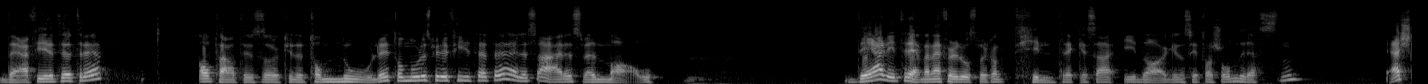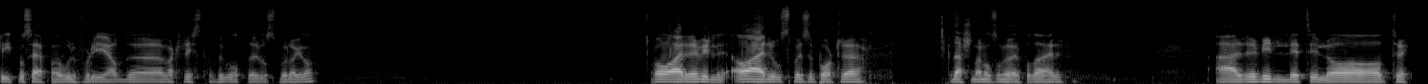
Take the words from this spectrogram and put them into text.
Det er 4-3-3. Alternativt så kunne Tom Nordli Tom Nordli spiller 4-3-3, eller så er det Sven Malen. Det er de trenerne jeg føler Rosenborg kan tiltrekke seg i dagens situasjon. Resten Jeg sliter med å se for meg hvorfor de hadde vært frista til å gå til Rosenborg-laget da. Og er, er Rosenborg-supportere, dersom det er noen som hører på det her, er villige til å tryk,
